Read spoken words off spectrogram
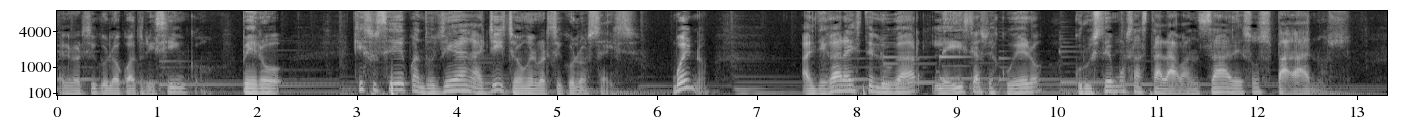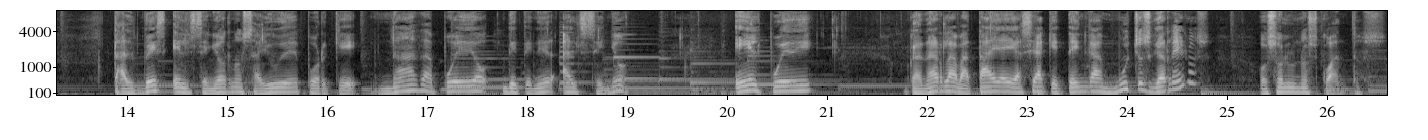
el versículo 4 y 5. Pero, ¿qué sucede cuando llegan allí, según el versículo 6? Bueno, al llegar a este lugar le dice a su escudero, crucemos hasta la avanzada de esos paganos. Tal vez el Señor nos ayude porque nada puede detener al Señor. Él puede ganar la batalla ya sea que tenga muchos guerreros o solo unos cuantos.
